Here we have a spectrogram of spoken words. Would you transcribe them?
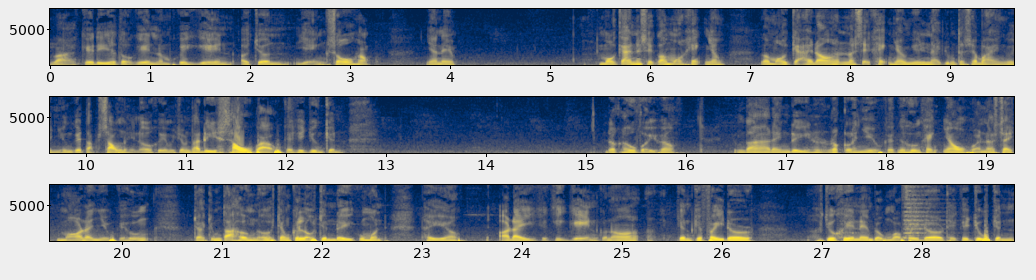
và cái digital gain là một cái gain ở trên dạng số học. Nha anh em mỗi cái nó sẽ có mỗi khác nhau và mỗi cái đó nó sẽ khác nhau như thế nào. Chúng ta sẽ bàn về những cái tập sau này nữa khi mà chúng ta đi sâu vào cái cái chương trình. Rất là thú vị phải không? Chúng ta đang đi rất là nhiều các cái hướng khác nhau và nó sẽ mở ra nhiều cái hướng cho chúng ta hơn nữa trong cái lộ trình đi của mình. Thì ờ, ở đây cái cái gain của nó trên cái fader trước khi anh em đụng vào fader thì cái chu trình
